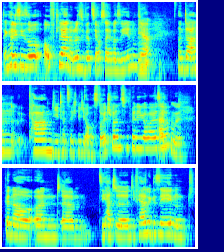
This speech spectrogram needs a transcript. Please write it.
dann kann ich sie so aufklären oder sie wird sie auch selber sehen und so. Ja. Und dann kam die tatsächlich auch aus Deutschland zufälligerweise. Ah, cool. Genau, und ähm, sie hatte die Pferde gesehen und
